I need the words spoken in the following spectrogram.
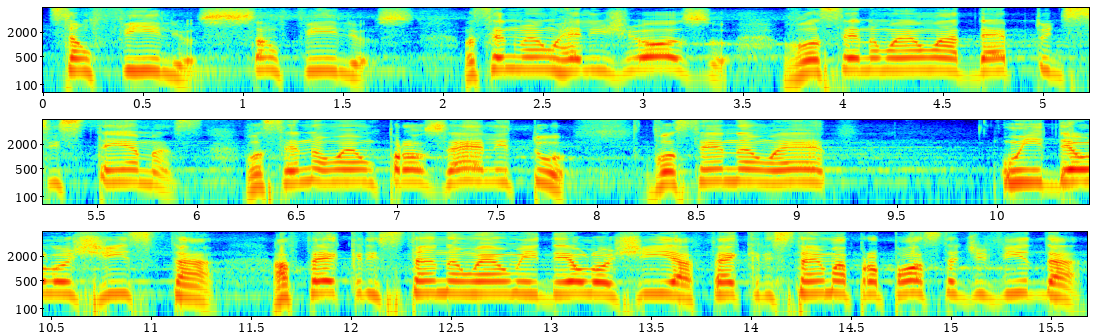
São filhos, são filhos. Você não é um religioso, você não é um adepto de sistemas, você não é um prosélito, você não é um ideologista. A fé cristã não é uma ideologia, a fé cristã é uma proposta de vida.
